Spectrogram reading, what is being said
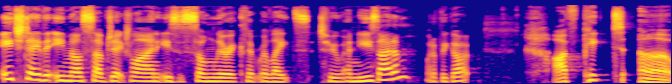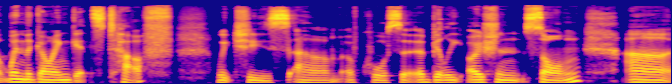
Each day, the email subject line is a song lyric that relates to a news item. What have we got? I've picked uh, When the Going Gets Tough, which is, um, of course, a, a, Billy Ocean song uh,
